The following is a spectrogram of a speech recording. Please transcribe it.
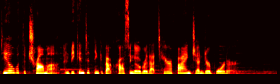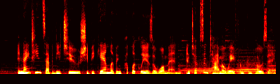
deal with the trauma, and begin to think about crossing over that terrifying gender border. In 1972, she began living publicly as a woman and took some time away from composing.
